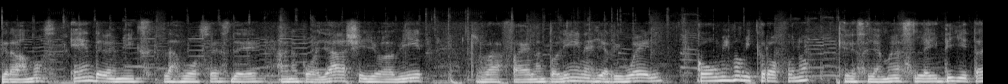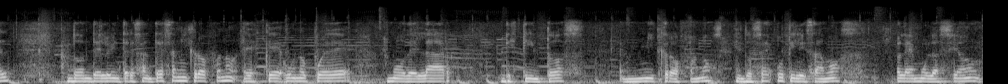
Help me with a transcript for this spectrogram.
Grabamos en DB Mix las voces de Hana Kobayashi, Joavit, Rafael Antolines, Jerry Well, con un mismo micrófono que se llama Slate Digital, donde lo interesante de ese micrófono es que uno puede modelar distintos micrófonos. Entonces utilizamos la emulación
